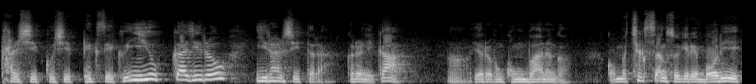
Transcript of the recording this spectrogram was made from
80, 90, 100세 그 이후까지로 일할 수 있더라. 그러니까 어, 여러분 공부하는 거, 꼭뭐 책상 속에 머리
